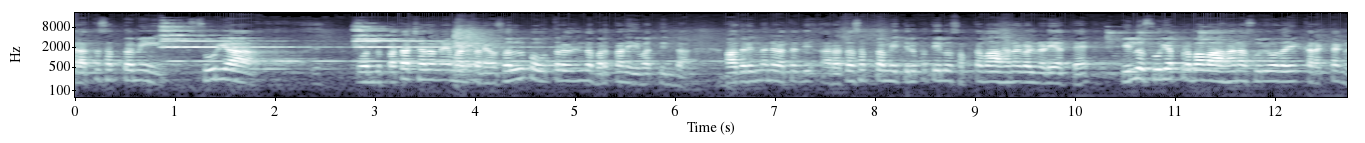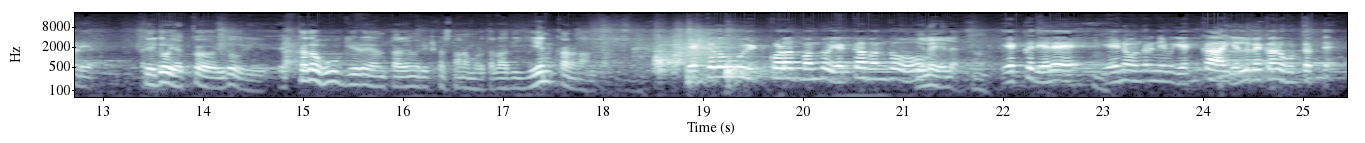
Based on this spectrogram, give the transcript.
ರಥಸಪ್ತಮಿ ಸೂರ್ಯ ಒಂದು ಪಥಚಲನೆ ಮಾಡ್ತಾನೆ. ಸ್ವಲ್ಪ ಉತ್ತರದಿಂದ ಬರ್ತಾನೆ ಇವತ್ತಿಂದ. ಆದ್ದರಿಂದನೇ ರಥ ರಥಸಪ್ತಮಿ ತಿರುಪತಿಯಲ್ಲೂ ಸಪ್ತವಾಹನಗಳು ನಡೆಯುತ್ತೆ. ಇಲ್ಲೂ ಸೂರ್ಯಪ್ರಭ ವಾಹನ ಸೂರ್ಯೋದಯ ಕರೆಕ್ಟಾಗಿ ನಡೆಯುತ್ತೆ. ಇದು ಎಕ್ಕ ಇದು ಎಕ್ಕದ ಹೂ ಗಿಡ ಅಂತ ತಲೆ ಮೇಲೆ ಇಟ್ಕೊಂಡು ಸ್ನಾನ ಮಾಡ್ತಾರಲ್ಲ ಅದು ಏನು ಕಾರಣ ಅಂತ? ಎಕ್ಕದ ಹೂ ಇಟ್ಕೊಳ್ಳೋದು ಬಂದು ಎಕ್ಕ ಬಂದು ಎಲೆ ಎಲೆ. ಹ್ಮ್. ಎಕ್ಕದ ಎಲೆ ಏನು ಅಂದ್ರೆ ನಿಮ್ಗೆ ಎಕ್ಕ ಎಲ್ಲಿ ಬೇಕಾದ್ರೂ ಹುಟ್ಟುತ್ತೆ.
